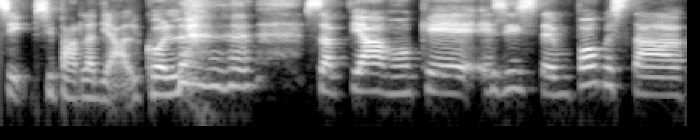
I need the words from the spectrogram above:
sì, si parla di alcol. Sappiamo che esiste un po' questa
